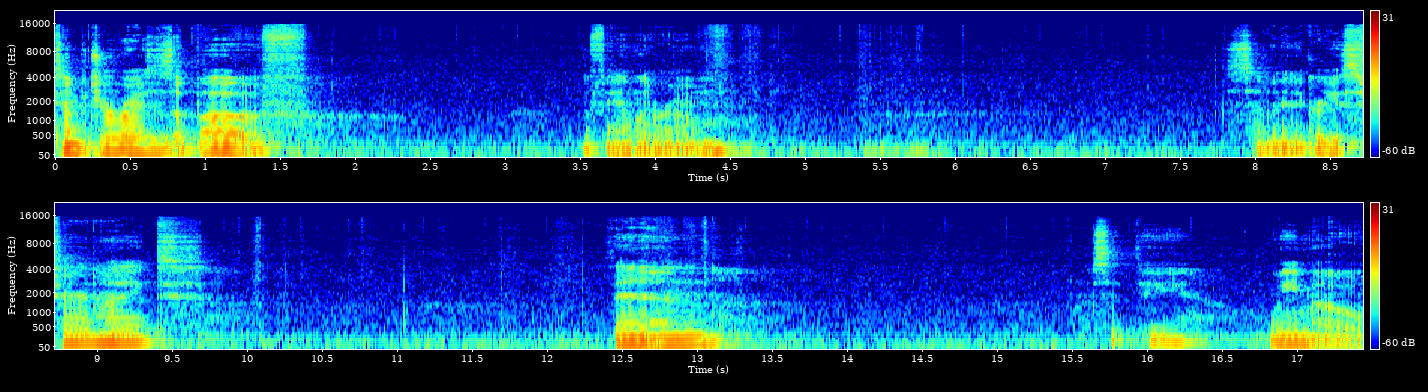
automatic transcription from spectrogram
Temperature rises above the family room. 70 degrees Fahrenheit. Then, is it the Wemo.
